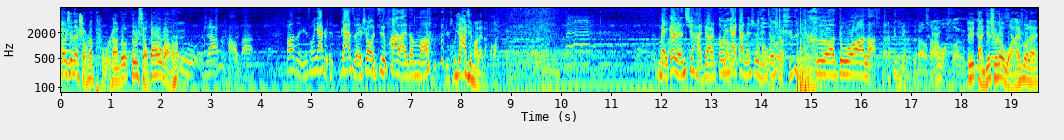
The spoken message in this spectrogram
他说现在手上的谱上都都是小包包。谱上好吧。包子，你是从鸭嘴鸭嘴兽进化来的吗？你是从鸭进化来的，好吧？每个人去海边都应该干的事情就是喝多了。全是你喝了，全是我喝的。对于胆结石的我来说来，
